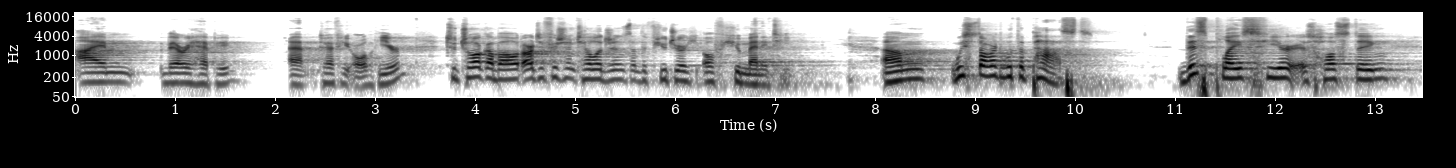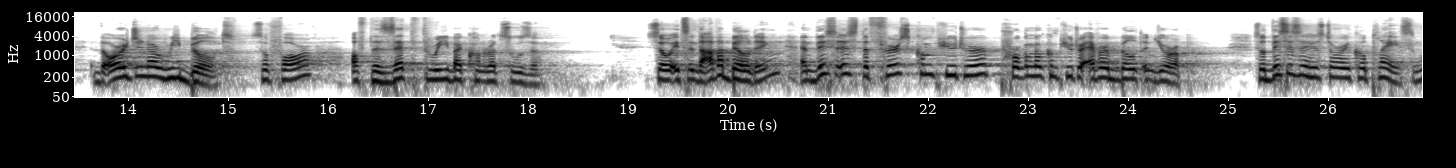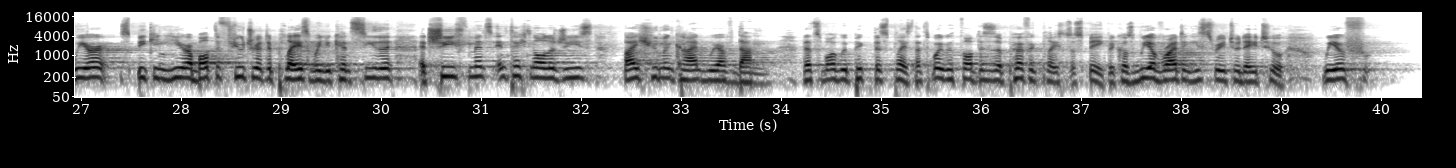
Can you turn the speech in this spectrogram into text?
I'm very happy um, to have you all here to talk about artificial intelligence and the future of humanity. Um, we start with the past. This place here is hosting the original rebuild so far of the Z3 by Konrad Zuse. So it's in the other building, and this is the first computer, programmable computer ever built in Europe. So this is a historical place. We are speaking here about the future at a place where you can see the achievements in technologies by humankind we have done. That's why we picked this place. That's why we thought this is a perfect place to speak, because we are writing history today too. We are,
